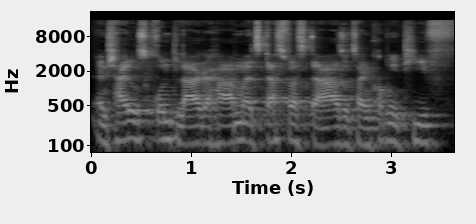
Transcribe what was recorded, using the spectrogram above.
Entscheidungsgrundlage haben als das, was da sozusagen kognitiv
